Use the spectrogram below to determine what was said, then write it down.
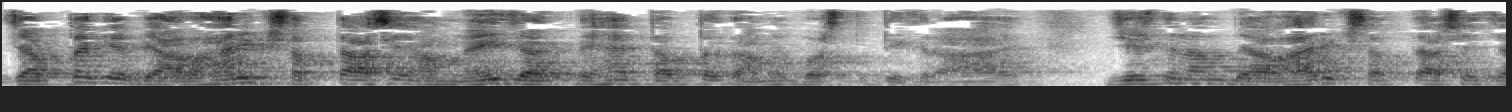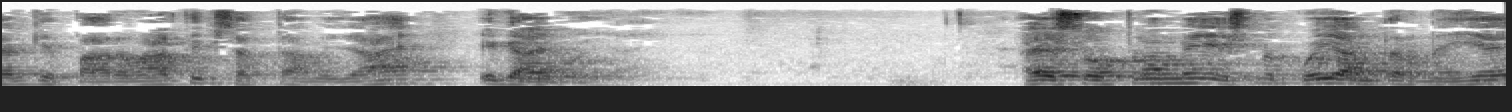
जब तक ये व्यावहारिक सत्ता से हम नहीं जगते हैं, तब तक हमें वस्तु दिख रहा है। जिस दिन हम व्यावहारिक सत्ता से जग के पारमार्थिक सत्ता में जाए, ये गायब हो जाए है स्वप्न में इसमें कोई अंतर नहीं है,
